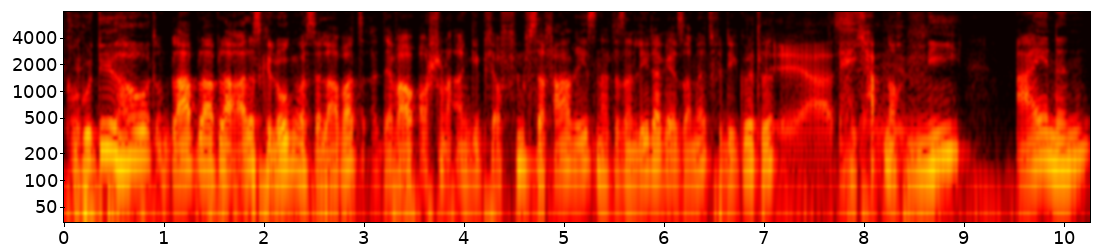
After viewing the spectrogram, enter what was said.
Krokodilhaut und bla bla bla. Alles gelogen, was der labert. Der war auch schon angeblich auf fünf Safaris und hatte sein Leder gesammelt für die Gürtel. Ja, Ey, Ich habe noch nie einen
